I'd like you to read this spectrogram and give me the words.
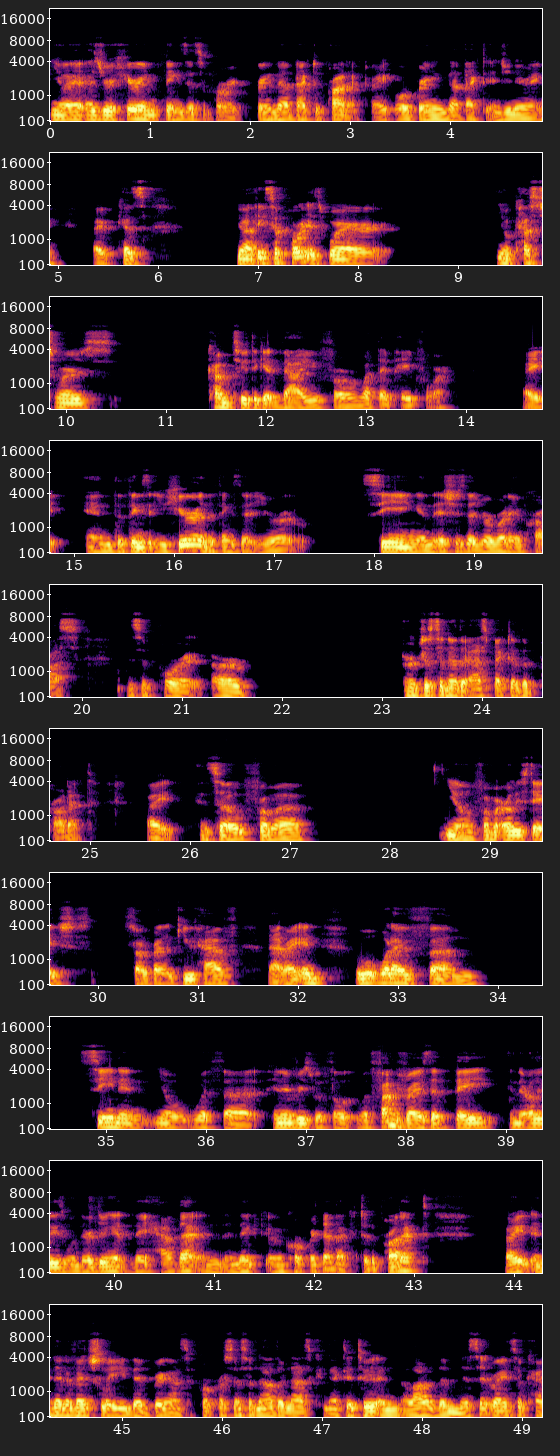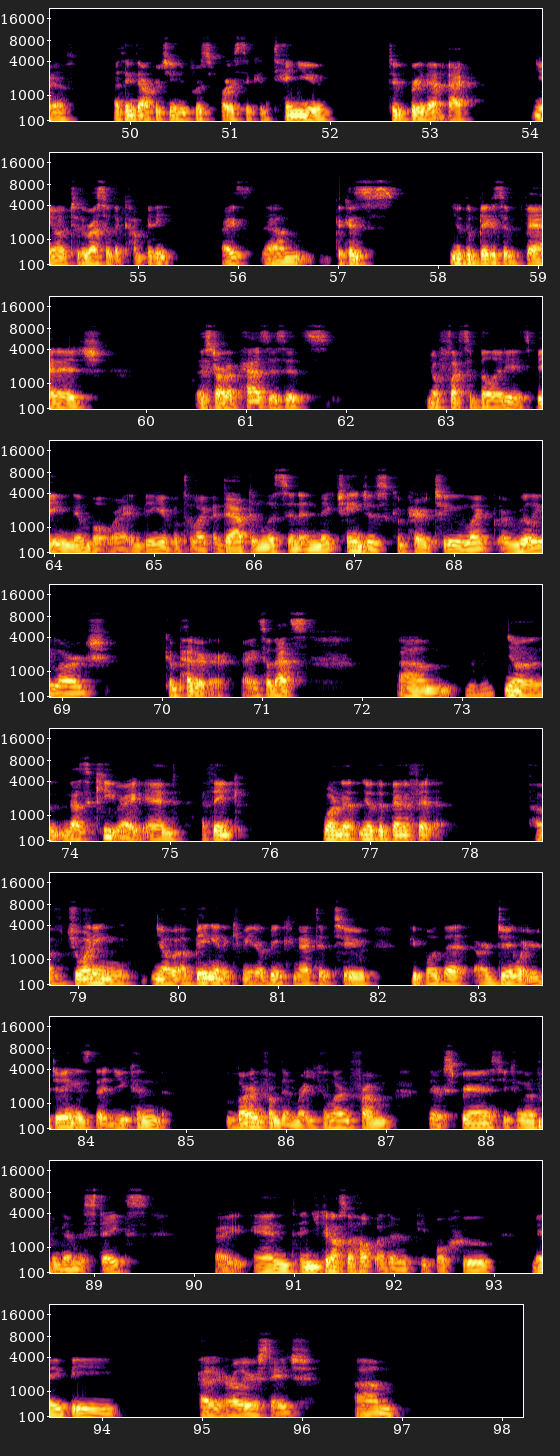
you know as you're hearing things in support, bring that back to product, right? Or bringing that back to engineering, right? Because you know I think support is where you know customers come to to get value for what they paid for, right? And the things that you hear and the things that you're seeing and the issues that you're running across in support are are just another aspect of the product, right? And so from a you know from an early stage startup, right, like you have that, right? And what I've um, seen in you know with uh, interviews with with founders, right, is that they in the early days when they're doing it, they have that and, and they incorporate that back into the product, right? And then eventually they bring on support person, so now they're not as connected to it, and a lot of them miss it, right? So kind of, I think the opportunity for support is to continue to bring that back, you know, to the rest of the company, right? Um, because you know the biggest advantage a startup has is its you know flexibility it's being nimble right and being able to like adapt and listen and make changes compared to like a really large competitor right so that's um mm-hmm. you know that's key right and i think one you know the benefit of joining you know of being in a community or being connected to people that are doing what you're doing is that you can learn from them right you can learn from their experience you can learn from their mistakes right? And and you can also help other people who may be at an earlier stage, um,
